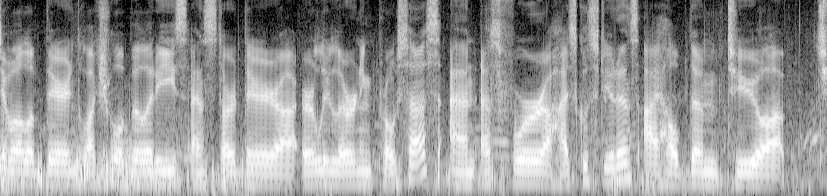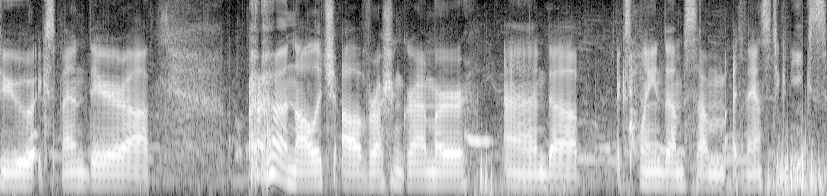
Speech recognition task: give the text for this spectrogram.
develop their intellectual abilities and start their uh, early learning process. And as for uh, high school students, I help them to uh, to expand their uh, knowledge of Russian grammar and uh, explain them some advanced techniques.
